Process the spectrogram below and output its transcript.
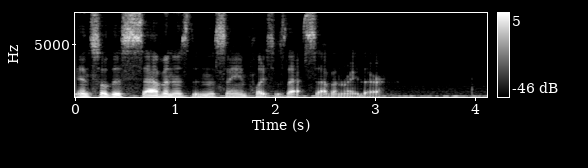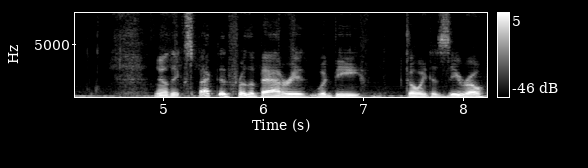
And so this 7 is in the same place as that 7 right there. Now the expected for the battery would be going to 0,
